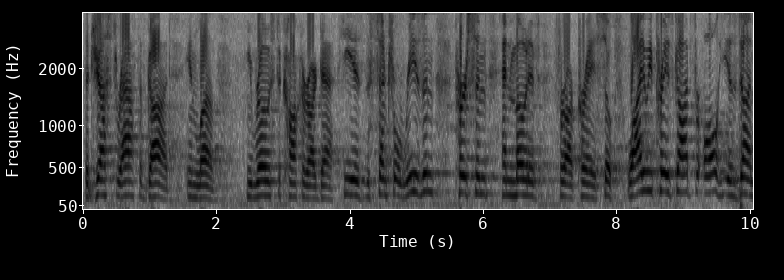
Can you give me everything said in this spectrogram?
the just wrath of God in love. He rose to conquer our death. He is the central reason, person, and motive for our praise. So, why do we praise God for all He has done?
